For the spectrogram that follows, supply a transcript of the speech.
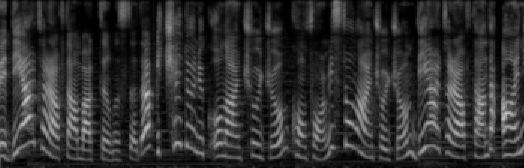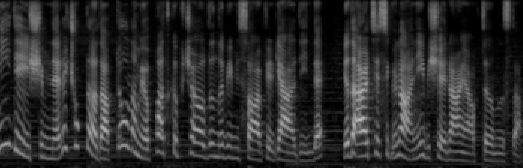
Ve diğer taraftan baktığımızda da içe dönük olan çocuğum, konformist olan çocuğum diğer taraftan da ani değişimlere çok da adapte olamıyor. Pat kapı çaldığında bir misafir geldiğinde ya da ertesi gün ani bir şeyler yaptığımızda.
